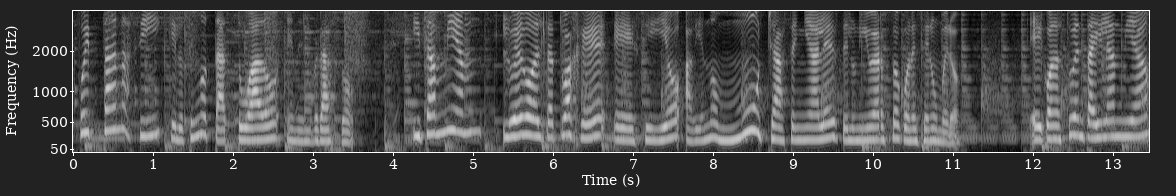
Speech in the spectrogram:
Fue tan así que lo tengo tatuado en el brazo. Y también luego del tatuaje eh, siguió habiendo muchas señales del universo con ese número. Eh, cuando estuve en Tailandia,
